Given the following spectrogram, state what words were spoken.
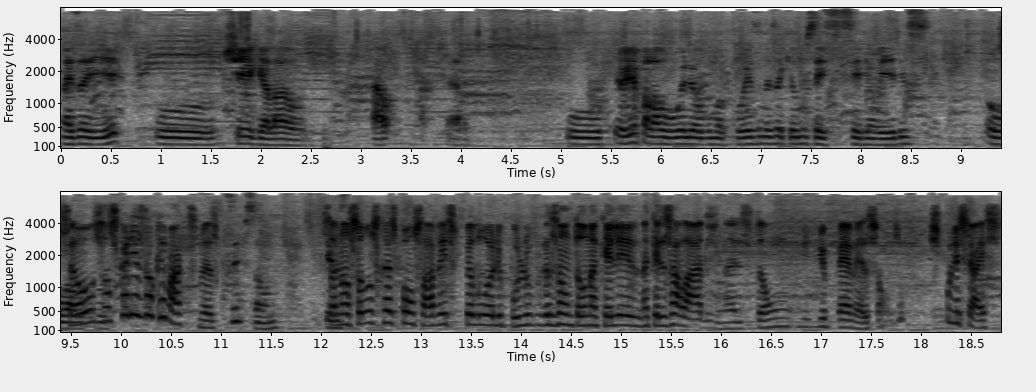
Mas aí o chega lá o ah, cara. O eu ia falar o olho alguma coisa, mas aqui eu não sei se seriam eles ou São, algo- são os carinhas da Alchemax mesmo. sempre são, né? Só eles- não são os responsáveis pelo olho público porque eles não estão naquele, naqueles alados, né? Eles estão de, de pé mesmo. São os, os policiais.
